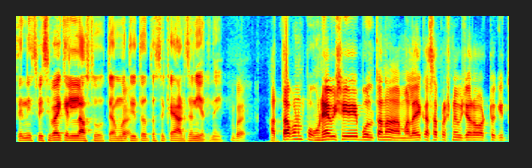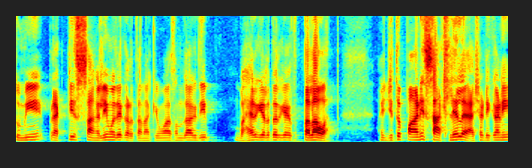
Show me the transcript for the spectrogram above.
त्यांनी स्पेसिफाय केलेला असतो. त्यामुळे. तिथं तसं काही अडचण येत नाही. बर. आता आपण पोहण्याविषयी बोलताना मला एक असा प्रश्न विचारा वाटतो की तुम्ही प्रॅक्टिस सांगलीमध्ये करताना किंवा समजा अगदी बाहेर गेला तर तलावात म्हणजे जिथं पाणी साठलेलं आहे अशा ठिकाणी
